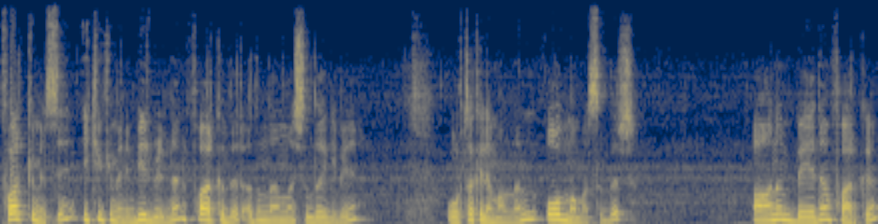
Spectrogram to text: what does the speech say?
Fark kümesi iki kümenin birbirinden farkıdır. Adından anlaşıldığı gibi ortak elemanların olmamasıdır. A'nın B'den farkı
